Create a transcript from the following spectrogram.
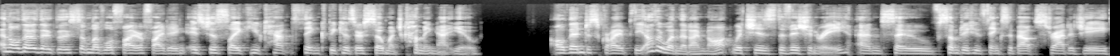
And although there's some level of firefighting, it's just like you can't think because there's so much coming at you. I'll then describe the other one that I'm not, which is the visionary. And so somebody who thinks about strategy,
